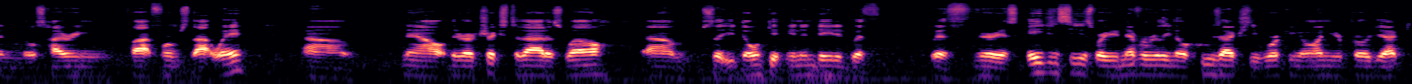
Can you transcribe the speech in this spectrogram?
and those hiring platforms that way. Um, now there are tricks to that as well, um, so that you don't get inundated with with various agencies where you never really know who's actually working on your project,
